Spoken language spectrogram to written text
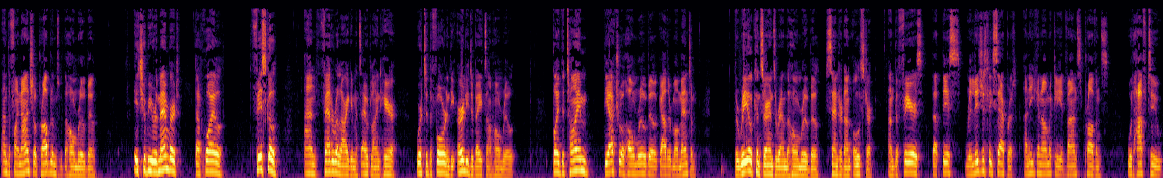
and the financial problems with the Home Rule Bill, it should be remembered that while fiscal and federal arguments outlined here were to the fore in the early debates on Home Rule, by the time the actual Home Rule Bill gathered momentum, the real concerns around the Home Rule Bill centred on Ulster and the fears that this religiously separate and economically advanced province would have to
